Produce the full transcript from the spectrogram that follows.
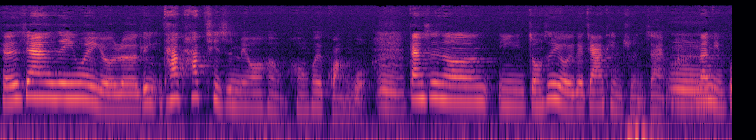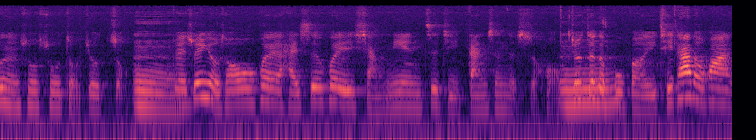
可是现在是因为有了另他，他其实没有很很会管我，嗯，但是呢，你总是有一个家庭存在嘛，嗯、那你不能说说走就走，嗯，对，所以有时候会还是会想念自己单身的时候，嗯就这个部分而已，其他的话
